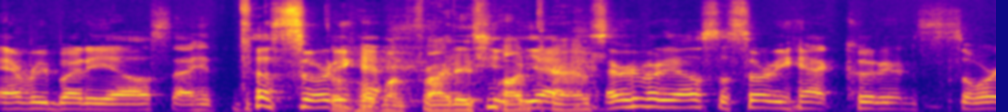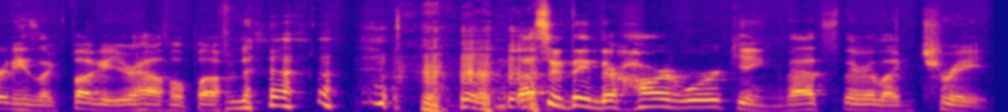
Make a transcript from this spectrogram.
everybody else that hit the The sorting Home hat. on Fridays podcast. yeah, everybody else the sorting hat couldn't sort, and he's like, "Fuck it, you're Hufflepuff now." That's the thing. They're hardworking. That's their like trait.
